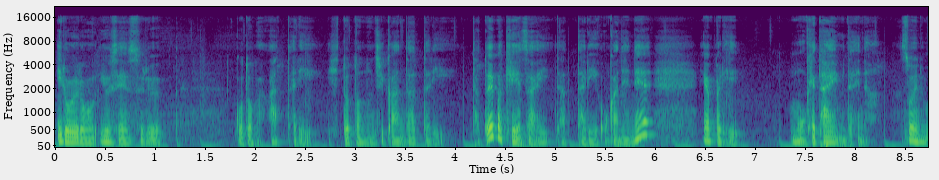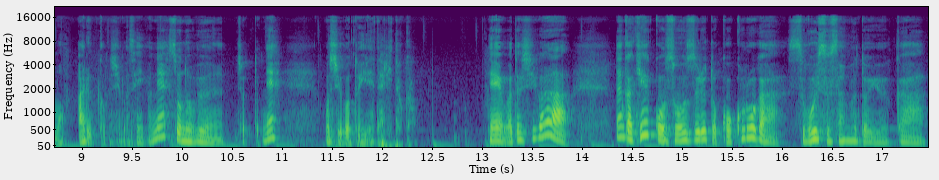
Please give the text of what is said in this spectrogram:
いろいろ優先することがあったり人との時間だったり例えば経済だったりお金ね。やっぱり儲けたいみたいなそういうのもあるかもしれませんよね。その分ちょっとね。お仕事入れたりとか。で私はなんか結構そうすると心がすごいすさむというか、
